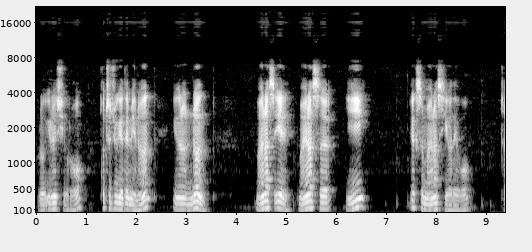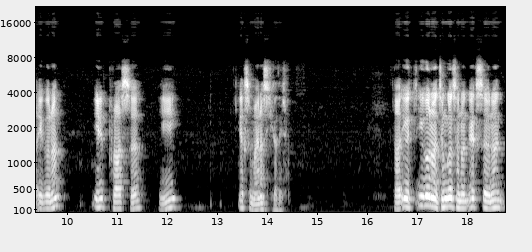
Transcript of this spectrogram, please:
그리고 이런 식으로 고쳐주게 되면은 이거는 는 마이너스 1, 마이너스 2, x 마이너스 2가 되고 자 이거는 1 플러스 2, x 마이너스 2가 되죠. 자 이, 이거는 증거선은 x는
